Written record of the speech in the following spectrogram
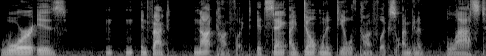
War is, n- in fact, not conflict. It's saying I don't want to deal with conflict, so I'm going to blast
